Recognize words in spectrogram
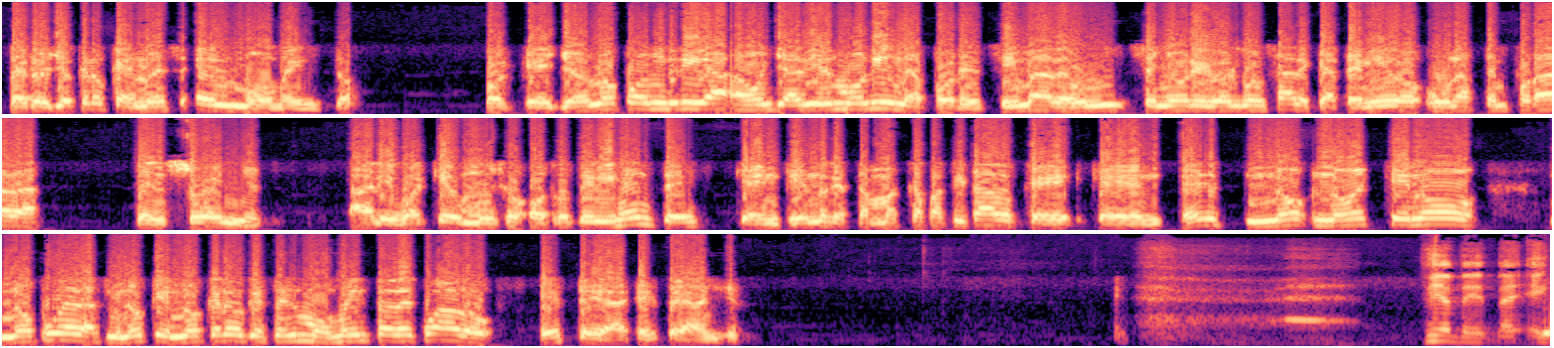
pero yo creo que no es el momento. Porque yo no pondría a un Yadier Molina por encima de un señor Igor González que ha tenido una temporada de ensueño, al igual que muchos otros dirigentes que entiendo que están más capacitados, que, que no, no es que no, no pueda, sino que no creo que sea el momento adecuado este, este año. Fíjate, eh,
